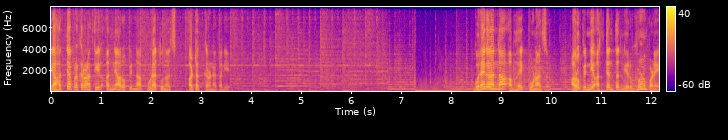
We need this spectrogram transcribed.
या हत्या प्रकरणातील अन्य आरोपींना पुण्यातूनच अटक करण्यात आली आहे. गुन्हेगारांना अभय कोणाचं? आरोपींनी अत्यंत निर्घृणपणे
